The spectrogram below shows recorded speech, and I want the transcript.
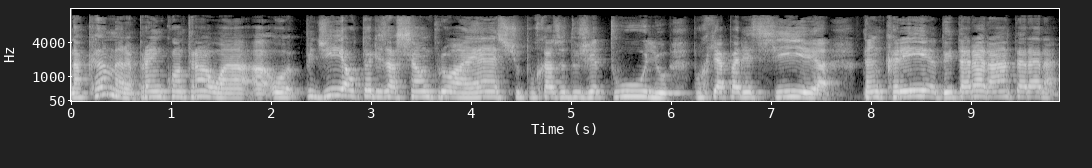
na Câmara para encontrar o, a, o, pedir autorização para o Aécio por causa do Getúlio, porque aparecia Tancredo e tarará, tarará.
